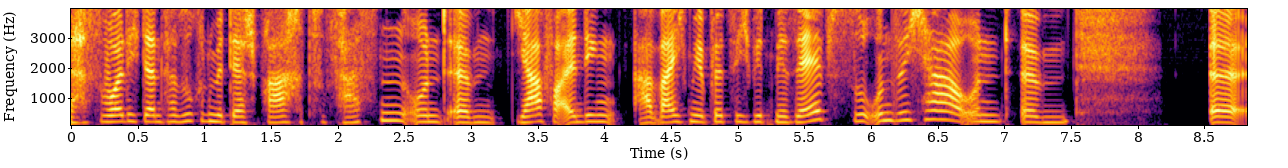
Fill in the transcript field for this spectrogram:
das wollte ich dann versuchen mit der Sprache zu fassen. Und ähm, ja, vor allen Dingen war ich mir plötzlich mit mir selbst so unsicher und ähm, äh,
